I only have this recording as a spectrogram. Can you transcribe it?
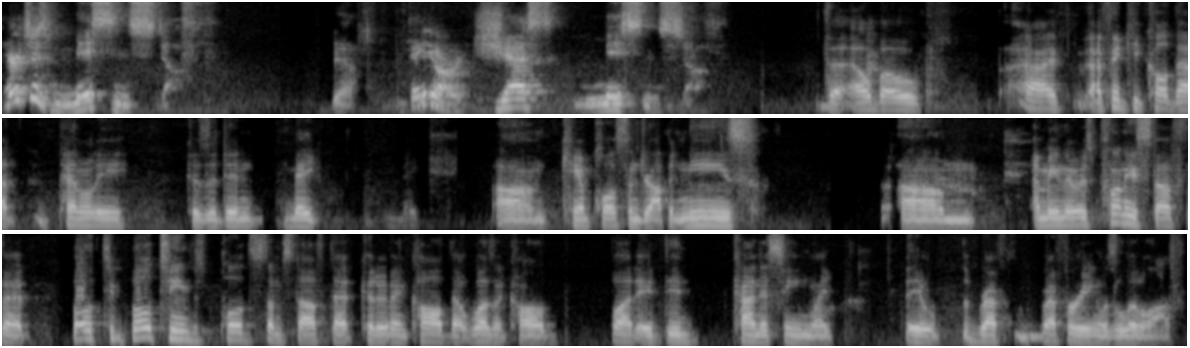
They're just missing stuff. Yeah. they are just missing stuff. the elbow. I I think he called that penalty because it didn't make make um, Cam Paulson dropping knees. Um, I mean, there was plenty of stuff that both te- both teams pulled some stuff that could have been called that wasn't called, but it did kind of seem like they, the ref, refereeing was a little off.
